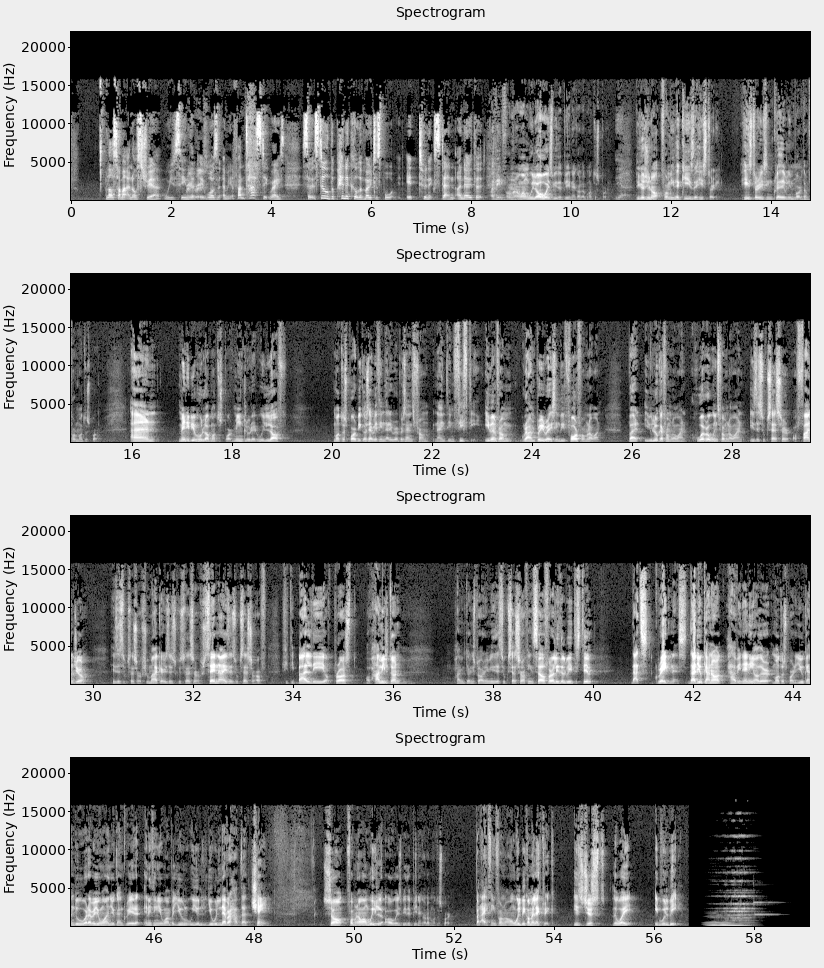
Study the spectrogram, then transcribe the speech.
last time out in Austria, we've seen Great that race. it was, I mean, a fantastic race. So it's still the pinnacle of motorsport it, to an extent. I know that. I think Formula One will always be the pinnacle of motorsport. Yeah. Because, you know, for me, the key is the history. History is incredibly Mm. important mm. for motorsport. And many people who love motorsport, me included, we love motorsport because everything that it represents from 1950, even from Grand Prix racing before Formula One. But if you look at Formula One, whoever wins Formula One is the successor of Fangio, He's the successor of Schumacher, he's the successor of Senna, he's the successor of Fittipaldi, of Prost, of Hamilton. Mm. Hamilton is probably the successor of himself for a little bit still. That's greatness. That you cannot have in any other motorsport. You can do whatever you want, you can create anything you want, but you, you, you will never have that chain. So Formula One will always be the pinnacle of motorsport. But I think Formula One will become electric. It's just the way it will be.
